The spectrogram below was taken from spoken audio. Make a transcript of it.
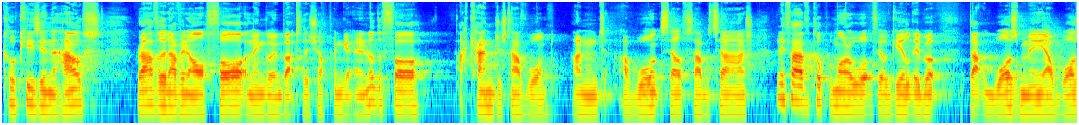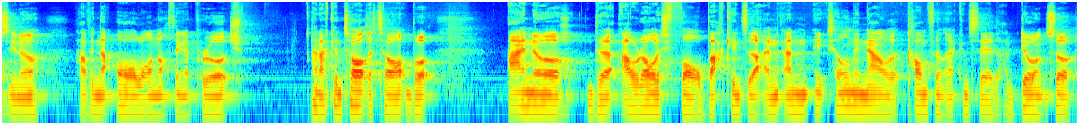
cookies in the house, rather than having all four and then going back to the shop and getting another four. I can just have one and I won't self sabotage. And if I have a couple more, I won't feel guilty. But that was me. I was, you know, having that all or nothing approach. And I can talk the talk, but I know that I would always fall back into that. And, and it's only now that confidently I can say that I don't. So,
